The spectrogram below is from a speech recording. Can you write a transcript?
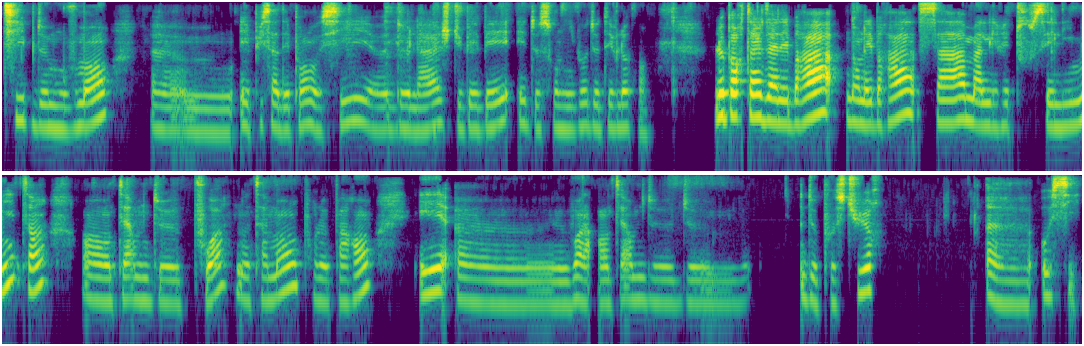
types de mouvements, et puis ça dépend aussi, de l'âge du bébé et de son niveau de développement. Le portage dans les bras dans les bras, ça a malgré tout ses limites, hein, en termes de poids notamment pour le parent et voilà, en termes de posture, aussi.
